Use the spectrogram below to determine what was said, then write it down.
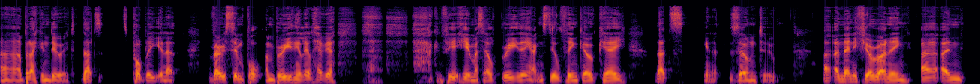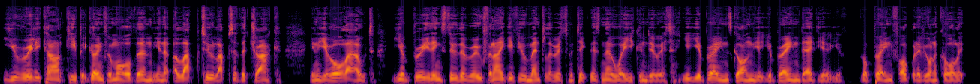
Uh, but I can do it. That's probably, you know, very simple. I'm breathing a little heavier. I can feel, hear myself breathing. I can still think okay. That's, you know, zone two. And then if you're running uh, and you really can't keep it going for more than you know a lap, two laps of the track, you know, you're all out, your breathing's through the roof, and I give you a mental arithmetic. There's no way you can do it. Your, your brain's gone, your, your brain dead, you, you've got brain fog, whatever you want to call it.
